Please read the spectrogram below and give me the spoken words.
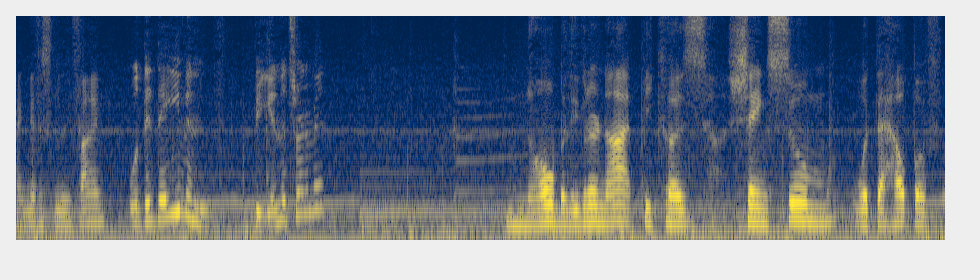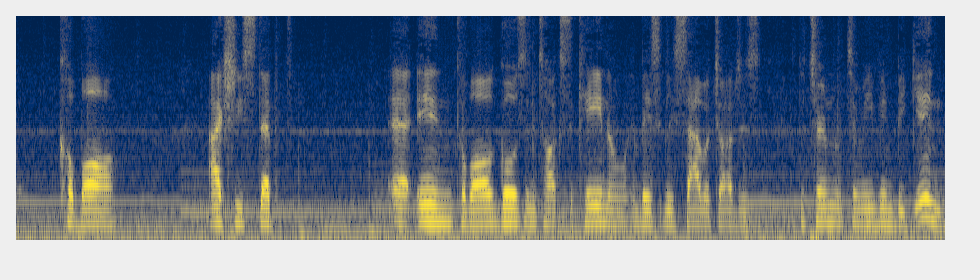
magnificently fine. Well, did they even begin the tournament? No, believe it or not, because Shang Tsung, with the help of Kabal, actually stepped in. Kabal goes and talks to Kano and basically sabotages the tournament to even begin.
